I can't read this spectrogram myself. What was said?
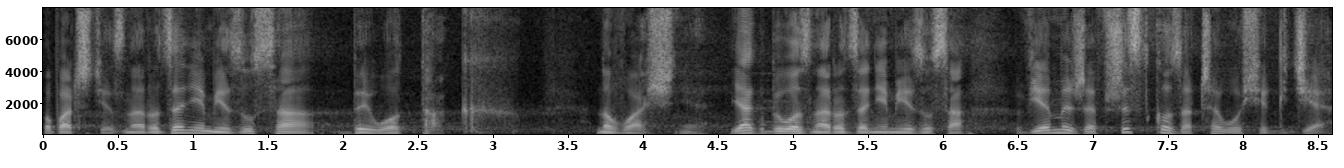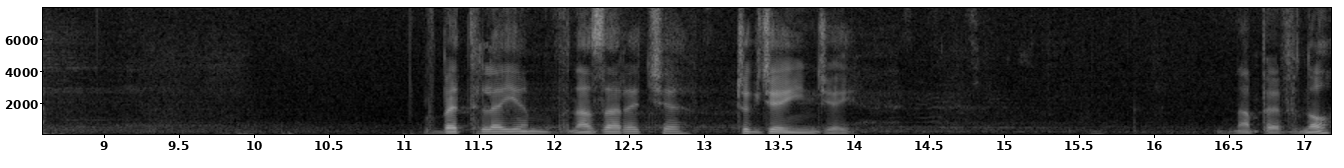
Popatrzcie, z narodzeniem Jezusa było tak. No właśnie. Jak było z narodzeniem Jezusa? Wiemy, że wszystko zaczęło się gdzie? W Betlejem, w Nazarecie, czy gdzie indziej? Na pewno.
